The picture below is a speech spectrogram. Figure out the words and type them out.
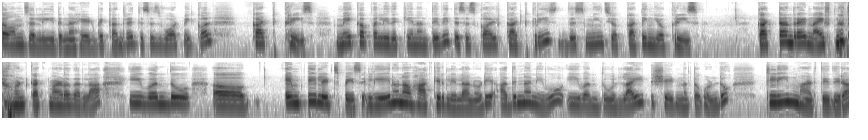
ಟರ್ಮ್ಸಲ್ಲಿ ಇದನ್ನು ಹೇಳಬೇಕಂದ್ರೆ this is what we call cut crease ಮೇಕಪ್ಪಲ್ಲಿ ಇದಕ್ಕೇನಂತೀವಿ? This is called cut crease this means your cutting your crease cut ಅಂದರೆ ನೈಫ್ನ ತೊಗೊಂಡು ಕಟ್ ಮಾಡೋದಲ್ಲ. ಈ ಒಂದು ಎಂಟಿ ಲಿಡ್ ಸ್ಪೇಸ್ ಇಲ್ಲಿ ಏನು ನಾವು ಹಾಕಿರಲಿಲ್ಲ ನೋಡಿ. ಅದನ್ನು ನೀವು ಈ ಒಂದು ಲೈಟ್ ಶೇಡ್ನ ತಗೊಂಡು ಕ್ಲೀನ್ ಮಾಡ್ತಿದ್ದೀರಾ.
